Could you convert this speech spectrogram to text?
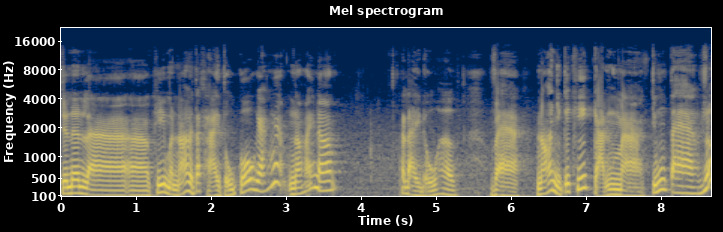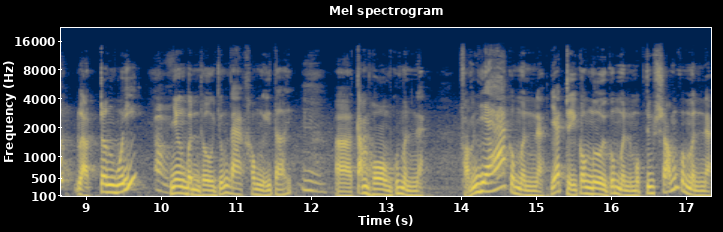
Cho nên là à, khi mình nói về tác hại thủ cố gắng á, nói nó nó đầy đủ hơn. Và nói những cái khía cạnh mà chúng ta rất là trân quý Ừ. nhưng bình thường chúng ta không nghĩ tới. Ừ. à, tâm hồn của mình nè phẩm giá của mình nè giá trị con người của mình mục tiêu sống của mình nè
